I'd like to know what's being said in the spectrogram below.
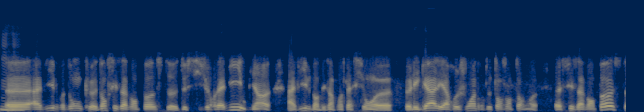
mhm. euh, à vivre donc dans ces avant-postes de Cisjordanie ou bien à vivre dans des implantations légales et à rejoindre de temps en temps ces avant-postes.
